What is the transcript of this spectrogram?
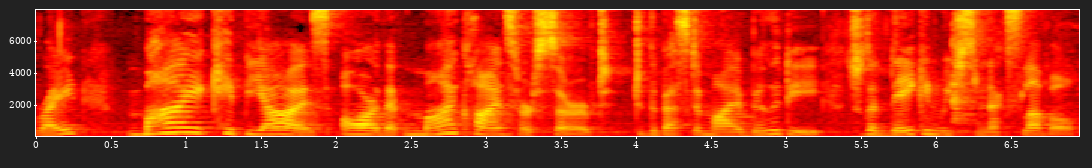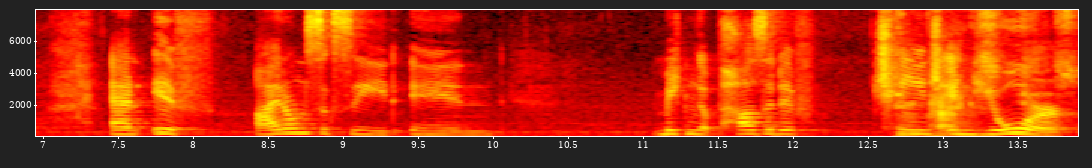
right? My KPIs are that my clients are served to the best of my ability so that they can reach the next level. And if I don't succeed in making a positive change in your yes.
